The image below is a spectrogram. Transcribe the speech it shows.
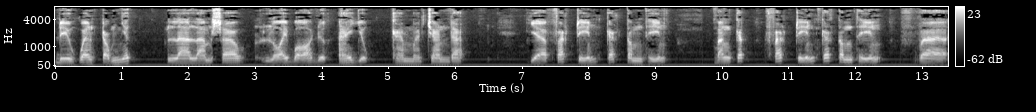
Điều quan trọng nhất là làm sao loại bỏ được ái dục kamachanda và phát triển các tâm thiện. Bằng cách phát triển các tâm thiện và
